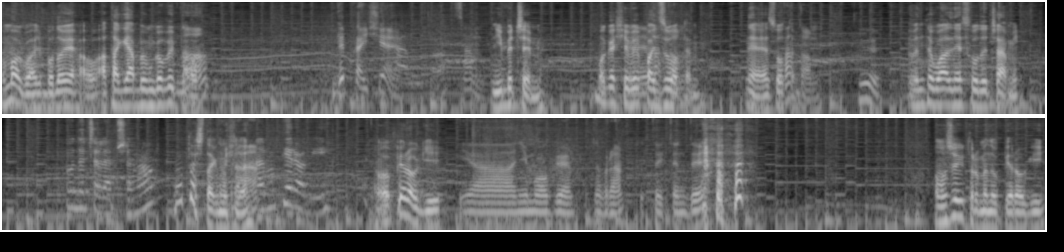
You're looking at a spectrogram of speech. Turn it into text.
Pomogłaś, bo dojechał, a tak ja bym go wypał. No. Wypchaj się. Sam. Niby czym? Mogę się E, wypać złotem. Nie, złotem. Batom. Ewentualnie słodyczami. Słodycze lepsze, no. No też tak myślę. Albo pierogi. Albo pierogi. Ja nie mogę. Dobra, tutaj tędy. A może jutro będą pierogi?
